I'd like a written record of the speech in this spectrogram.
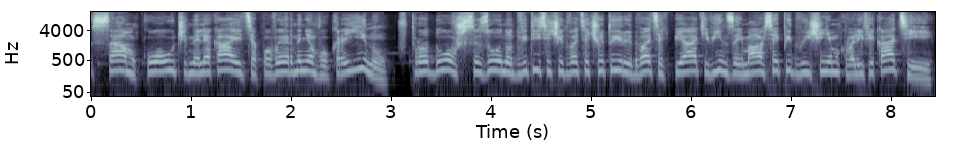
Сам коуч не лякається поверненням в Україну. Впродовж сезону 2024-25 він займався підвищенням кваліфікації.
